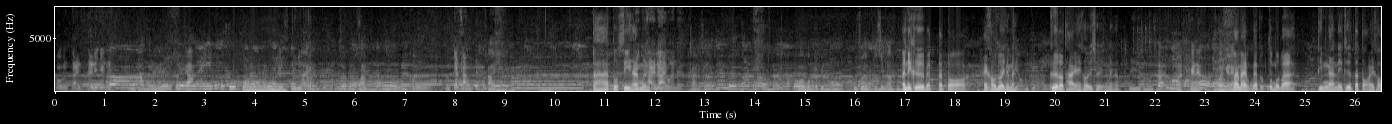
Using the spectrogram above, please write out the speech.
เพราะมันถ่ายถ่ายได้เยอะไงมันทำได้หลายอย่างเป็นสเตบิไลซ์แล้วมันสั่นแล้วไม่ไม่ค่อยมันกระสังใช่ตาตัวสี่ห้าหมื่นถ่ายได้เพราะงั้นเนี่ยใช่ใช่ เพราะว่าผมจะเป็นผู้ช่วยผมจะเซตอัพอันนี้คือแบบตัดต่อให้เขาด้วยใช่ไหม ไม่เกี่ยวไม่เกี่ยวคือเราถ่ายให้เขาเฉยๆใช่ไหมครับ พี่คนนู้นถ่ายผมก็แค่เนี้ยผมก็แค่เนี้ยไม่ไม่แบบจเลยสมมติว่าทีมงานนี้คือตัดต่อให้เขา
